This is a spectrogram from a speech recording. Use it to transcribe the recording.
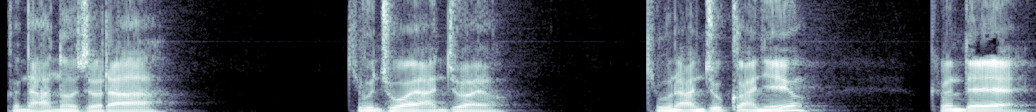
그 나눠줘라. 기분 좋아요? 안 좋아요? 기분 안 좋을 거 아니에요? 그런데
